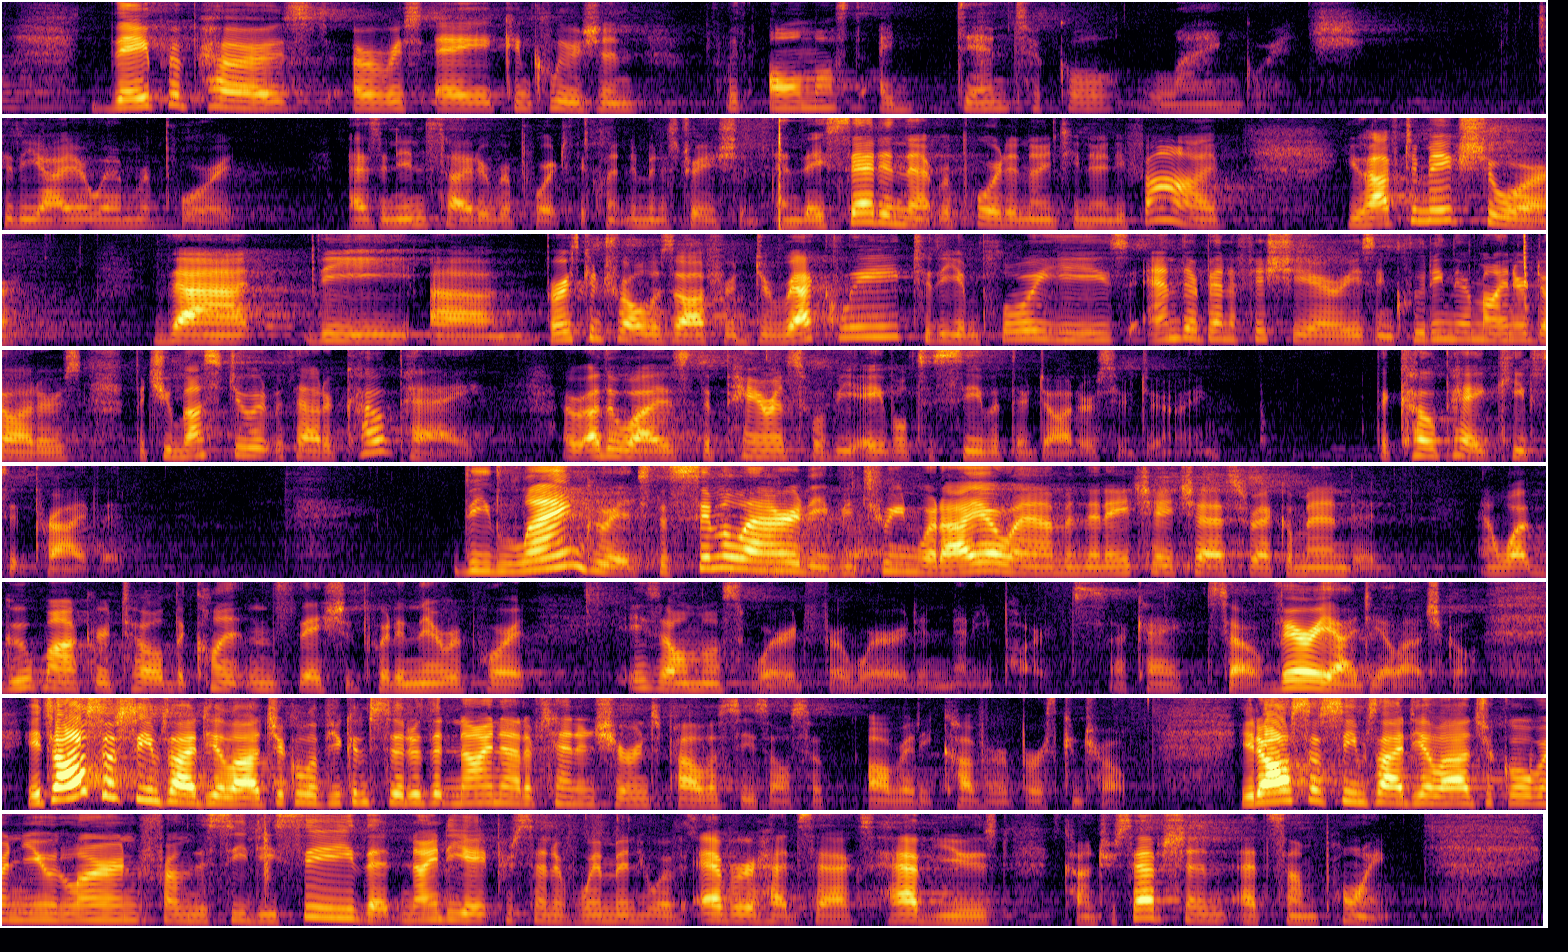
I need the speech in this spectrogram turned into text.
they proposed a, a conclusion with almost identical language to the IOM report as an insider report to the Clinton administration. And they said in that report in 1995 you have to make sure that the um, birth control is offered directly to the employees and their beneficiaries, including their minor daughters, but you must do it without a copay, or otherwise the parents will be able to see what their daughters are doing. The copay keeps it private. The language, the similarity between what IOM and then HHS recommended and what Guttmacher told the Clintons they should put in their report is almost word for word in many parts. Okay? So, very ideological. It also seems ideological if you consider that 9 out of 10 insurance policies also already cover birth control. It also seems ideological when you learn from the CDC that 98% of women who have ever had sex have used contraception at some point.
